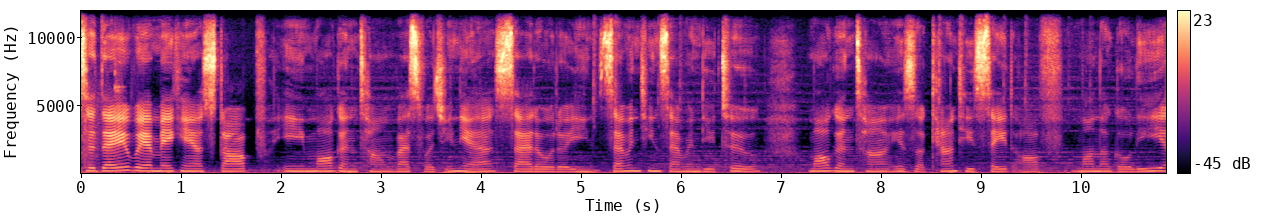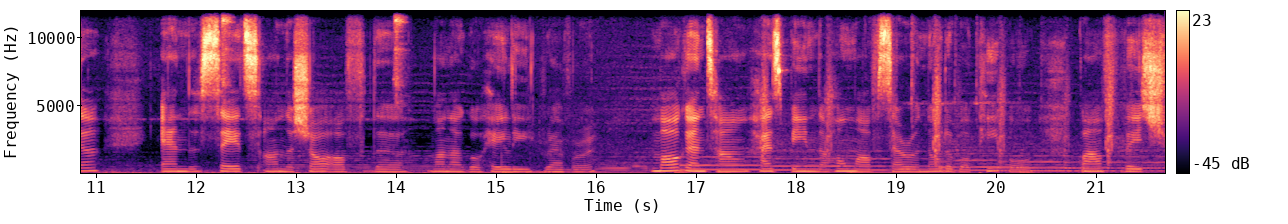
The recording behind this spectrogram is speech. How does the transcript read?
Today we're making a stop in Morgantown, West Virginia, settled in 1772. Morgantown is a county seat of Monongalia and sits on the shore of the Monongahela River. Morgantown has been the home of several notable people, one of which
